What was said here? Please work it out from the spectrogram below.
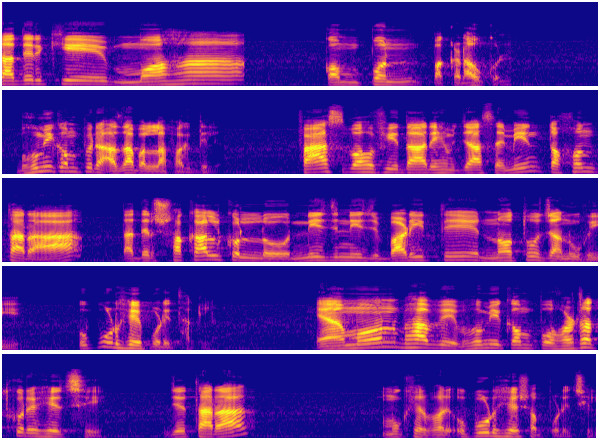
তাদেরকে মহা কম্পন পাকড়াও করল। ভূমিকম্পের আজাব আল্লাহ পাক দিলেন। ফাস বহফি দারিহিম জাসেমিন, তখন তারা তাদের সকাল করল, নিজ নিজ বাড়িতে নত জানু হয়ে উপুড় হয়ে পড়ে থাকলেন। এমনভাবে ভূমিকম্প হঠাৎ করে হয়েছে যে তারা মুখের ভরে উপুড় হয়ে সব পড়েছিল।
